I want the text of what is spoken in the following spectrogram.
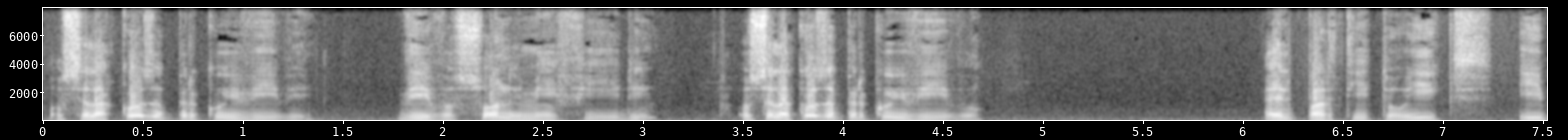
o se la cosa per cui vivi, vivo sono i miei figli, o se la cosa per cui vivo è il partito X, Y,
